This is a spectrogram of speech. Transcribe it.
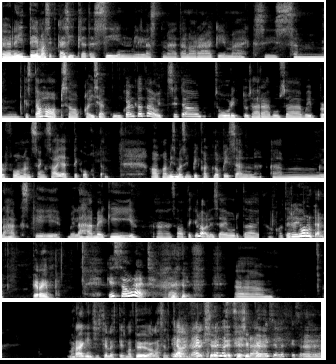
äh, neid teemasid käsitledes siin, millest me täna räägime, ehk siis ähm, kes tahab, saab ka ise guugeldada, otsida sooritusärevuse või performance anxiety kohta. aga mis ma siin pikalt lobisen ähm,, lähekski või lähemegi saatekülalise juurde, aga tere, Jörgen tere. kes sa oled? ähm, ma räägin siis sellest, kes ma tööalaselt olen, eks ju, et see sihuke, äh,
